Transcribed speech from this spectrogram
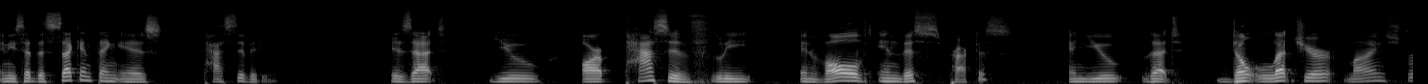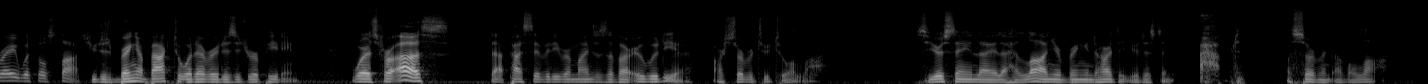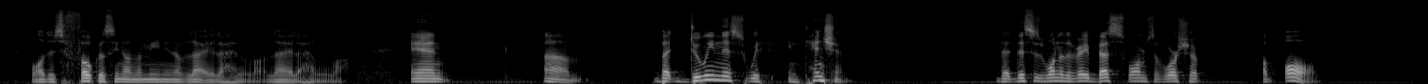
And he said the second thing is passivity, is that you are passively involved in this practice and you that don't let your mind stray with those thoughts. You just bring it back to whatever it is that you're repeating. Whereas for us, that passivity reminds us of our ubudiyah, our servitude to Allah. So you're saying La ilaha illallah and you're bringing to heart that you're just an abd, a servant of Allah, while just focusing on the meaning of La ilaha illallah, La ilaha illallah. And, um, but doing this with intention, that this is one of the very best forms of worship of all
